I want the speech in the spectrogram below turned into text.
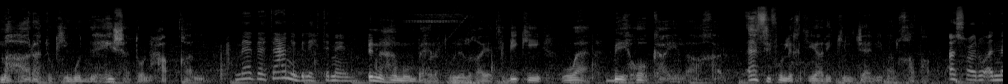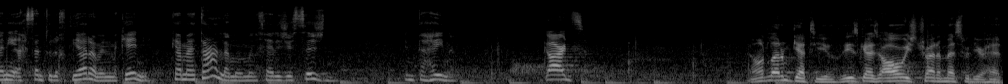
مهارتك مدهشة حقا ماذا تعني بالاهتمام؟ إنها منبهرة للغاية بك وبهوكاي الآخر آسف لاختيارك الجانب الخطأ أشعر أنني أحسنت الاختيار من مكاني كما تعلم من خارج السجن انتهينا Guards, Don't let them get to you. These guys always try to mess with your head.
